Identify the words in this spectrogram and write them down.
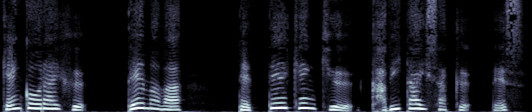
健康ライフ。テーマは徹底研究カビ対策です。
